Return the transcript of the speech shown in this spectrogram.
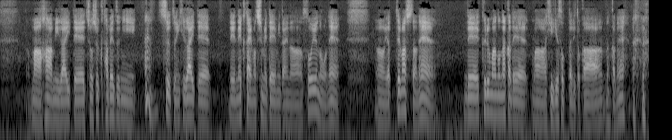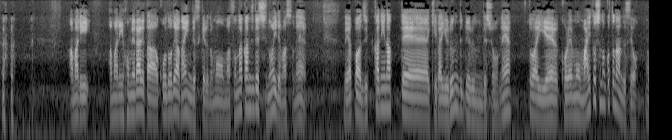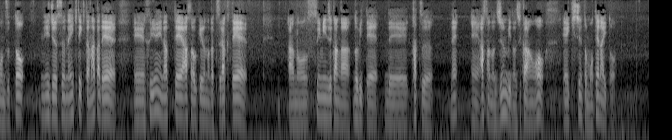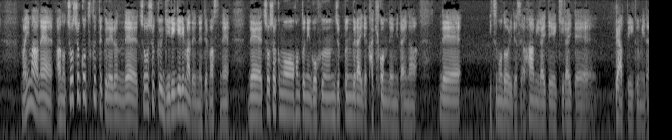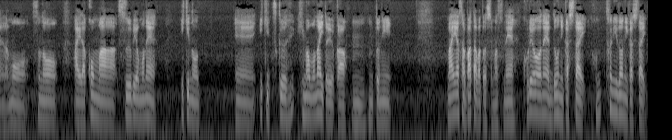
まあ、歯磨いて、朝食食べずに スーツに着替えて、で、ネクタイも締めて、みたいな、そういうのをね、うん、やってましたね。で、車の中で、まあ、髭剃ったりとか、なんかね あまり、あまり褒められた行動ではないんですけれども、まあ、そんな感じでしのいでましたね。で、やっぱ実家になって気が緩んでるんでしょうね。とはいえ、これもう毎年のことなんですよ。もうずっと。二十数年生きてきた中で、えー、冬になって朝起きるのが辛くて、あの、睡眠時間が伸びて、で、かつ、ね、えー、朝の準備の時間を、えー、きちんと持てないと。まあ、今はね、あの、朝食を作ってくれるんで、朝食ギリギリまで寝てますね。で、朝食も本当に5分、10分ぐらいで書き込んでみたいな。で、いつも通りですよ。歯磨いて、着替えて、ビャっていくみたいな。もう、その間、コンマ数秒もね、息のえー、息つく暇もないというか、うん、本当に、毎朝バタバタしてますね。これをね、どうにかしたい。本当にどうにかしたい。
